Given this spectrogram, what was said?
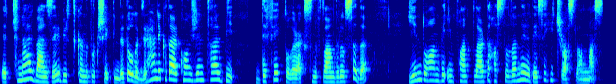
e, tünel benzeri bir tıkanıklık şeklinde de olabilir. Her ne kadar konjenital bir defekt olarak sınıflandırılsa da yeni doğan ve infantlarda hastalığa neredeyse hiç rastlanmaz.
